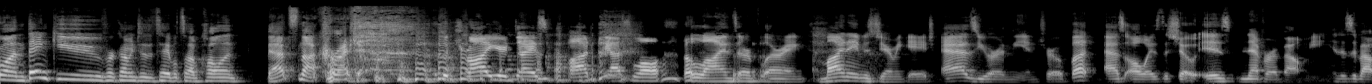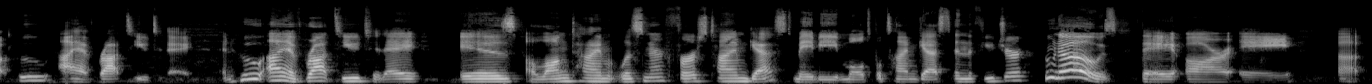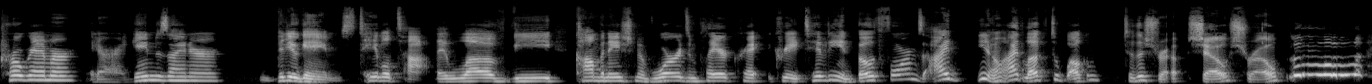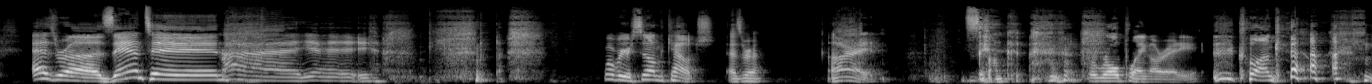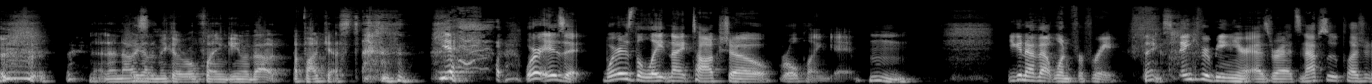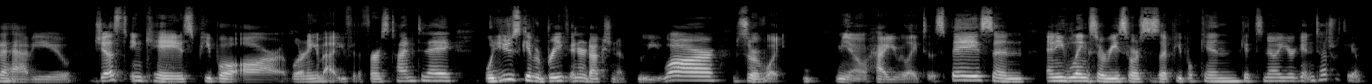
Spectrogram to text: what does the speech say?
Everyone. Thank you for coming to the Tabletop Colin. That's not correct. the Try Your Dice podcast. Well, the lines are blurring. My name is Jeremy Gage, as you are in the intro. But as always, the show is never about me. It is about who I have brought to you today. And who I have brought to you today is a longtime listener, first time guest, maybe multiple time guest in the future. Who knows? They are a uh, programmer, they are a game designer, video games, tabletop. They love the combination of words and player cre- creativity in both forms. I, you know, I'd love to welcome to the shro- show, Shro, Ezra Szanton. Hi, yay. Come over here, sit on the couch, Ezra. All right. Clunk. We're role playing already. Clunk. now, now we got to make a role playing game about a podcast. yeah. Where is it? Where is the late night talk show role playing game? hmm. You can have that one for free. Thanks. Thank you for being here, Ezra. It's an absolute pleasure to have you. Just in case people are learning about you for the first time today, would you just give a brief introduction of who you are, sort of what you know, how you relate to the space, and any links or resources that people can get to know you or get in touch with you?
